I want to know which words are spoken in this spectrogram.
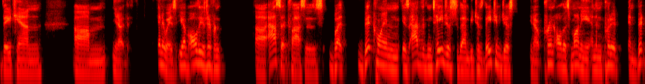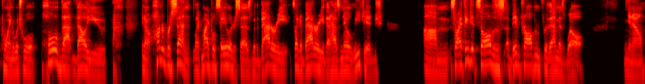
they can um you know anyways you have all these different uh, asset classes but bitcoin is advantageous to them because they can just you know print all this money and then put it in bitcoin which will hold that value you know, 100%, like Michael Saylor says, with a battery, it's like a battery that has no leakage. Um, so I think it solves a big problem for them as well. You know,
